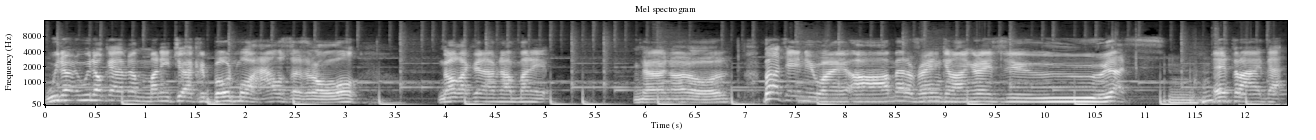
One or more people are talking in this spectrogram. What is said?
We don't, we don't have enough money to actually build more houses at all. Not like we don't have enough money. No, not at all. But anyway, uh, met a friend, can I encourage you? Yes. Mm-hmm. That.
